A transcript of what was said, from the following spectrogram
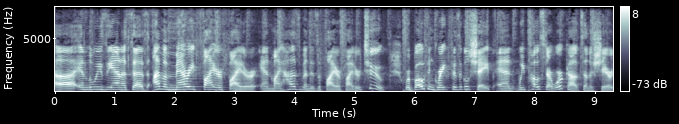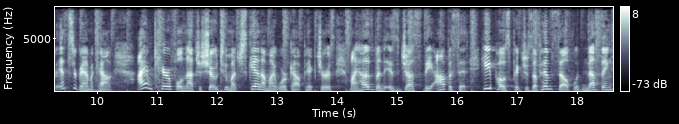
uh, in Louisiana says, I'm a married firefighter and my husband is a firefighter too. We're both in great physical shape and we post our workouts on a shared Instagram account. I am careful not to show too much skin on my workout pictures. My husband is just the opposite. He posts pictures of himself with nothing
